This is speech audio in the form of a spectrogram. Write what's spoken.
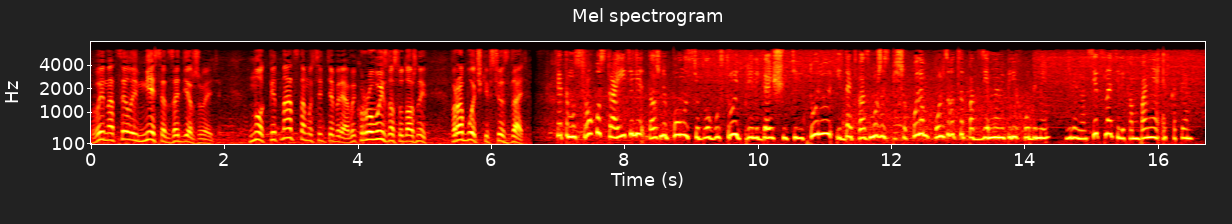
вы на целый месяц задерживаете. Но к 15 сентября вы кровызносу должны в рабочке все сдать. К этому сроку строители должны полностью благоустроить прилегающую территорию и дать возможность пешеходам пользоваться подземными переходами. Елена Сецна, телекомпания ФКТ.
